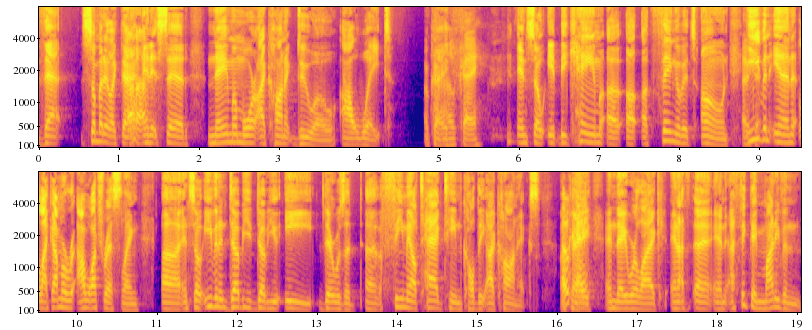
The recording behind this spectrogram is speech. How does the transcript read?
that somebody like that, Uh-huh. and it said, "Name a more iconic duo. I'll wait." Okay Okay. And so it became a, a, a thing of its own. Even in like I'm a I watch wrestling, uh, and so even in WWE there was a, a female tag team called the Iconics. Okay, Okay. and they were like, and I uh, and I think they might even.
